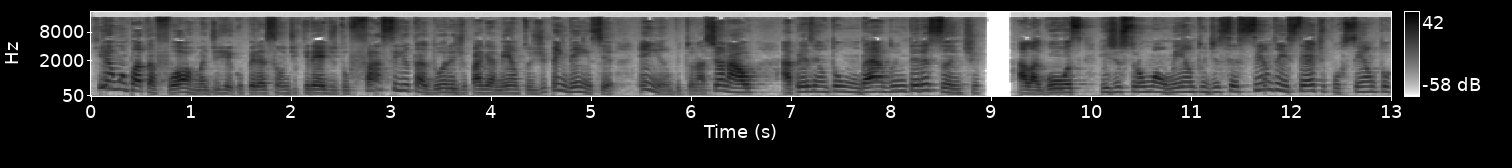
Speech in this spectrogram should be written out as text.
que é uma plataforma de recuperação de crédito facilitadora de pagamentos de pendência em âmbito nacional, apresentou um dado interessante. Alagoas registrou um aumento de 67%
